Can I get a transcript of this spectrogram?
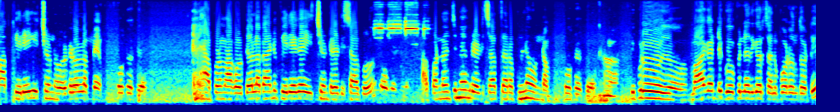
మాకు తిరిగి ఇచ్చిండు ఒడ్రోళ్ళం మేము. ఓకే. అప్పుడు మాకు ఒడ్డోళ్ళ కానీ ఫ్రీగా ఇచ్చిండు రెడ్డి షాప్ అప్పటి నుంచి మేము రెడ్డి షాప్ తరపునే ఉన్నాం. ఓకే ఇప్పుడు మాగంటి గోపీనాథ్ గారు చనిపోవడం తోటి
